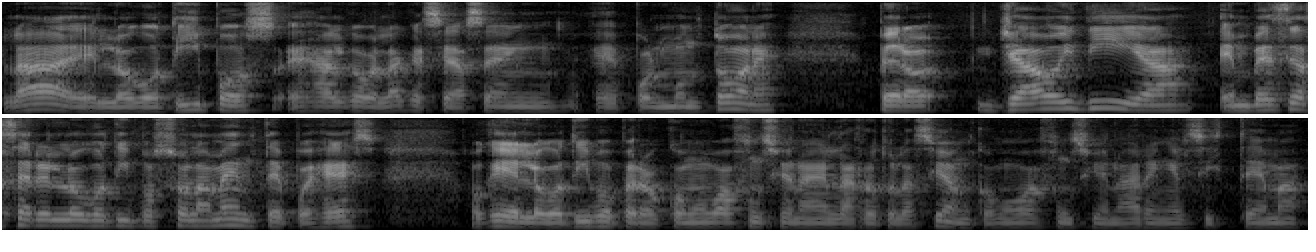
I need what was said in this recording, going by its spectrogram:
Eh, logotipos es algo ¿verdad? que se hacen eh, por montones, pero ya hoy día, en vez de hacer el logotipo solamente, pues es, ok, el logotipo, pero ¿cómo va a funcionar en la rotulación? ¿Cómo va a funcionar en el sistema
